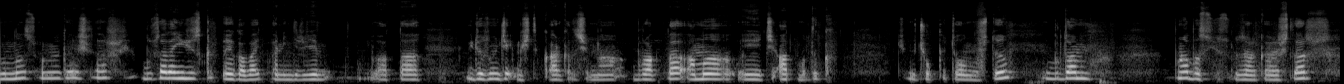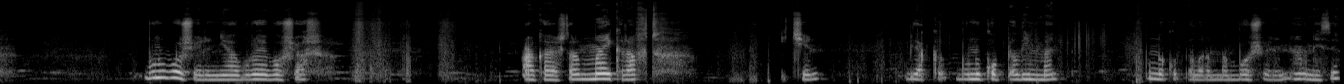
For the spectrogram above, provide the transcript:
Ondan sonra arkadaşlar bu zaten 140 MB ben indireceğim. Hatta videosunu çekmiştik arkadaşımla Burak'la ama hiç atmadık. Çünkü çok kötü olmuştu. Buradan Buna basıyorsunuz arkadaşlar. Bunu boş verin ya. Buraya boş ver. Arkadaşlar Minecraft için bir dakika bunu kopyalayayım ben. Bunu da kopyalarım ben. Boş verin. Her neyse.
